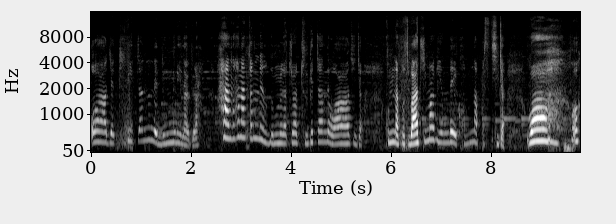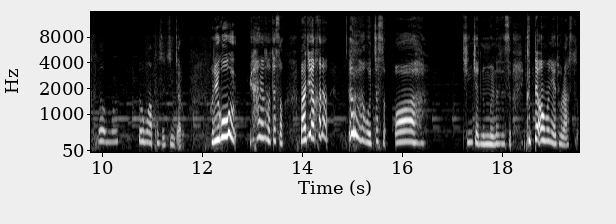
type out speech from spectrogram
와, 이제 두개 짰는데 눈물이 나더라. 한, 하나 짰는데도 눈물 났지만 두 개 짰는데, 와, 진짜 겁나 아팠어. 마지막이었는데 겁나 아팠어, 진짜. 와, 어, 너무, 너무 아팠어, 진짜로. 그리고 하나 더 짰어. 마지막 하나, 으! 하고 짰어. 와. 진짜 눈물 났었어. 그때 어머니가 돌아왔어.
